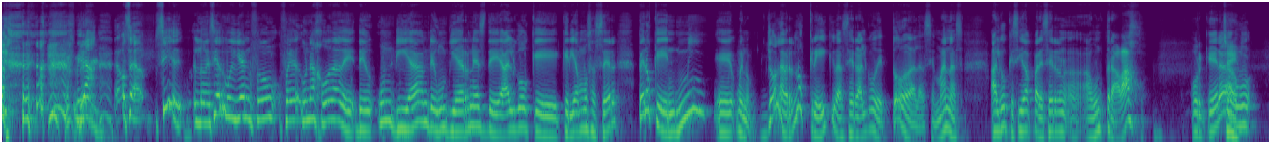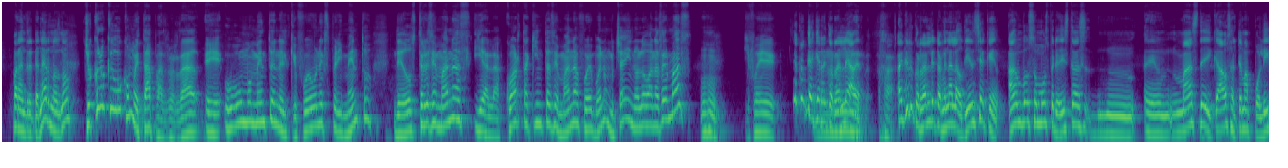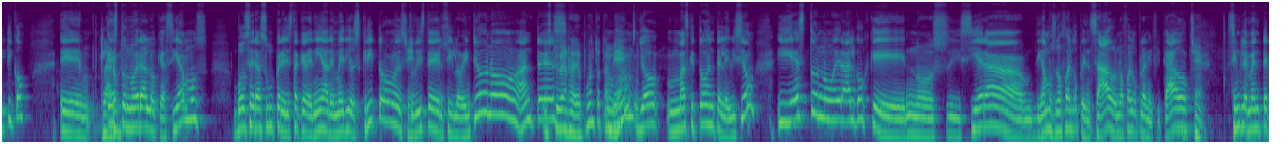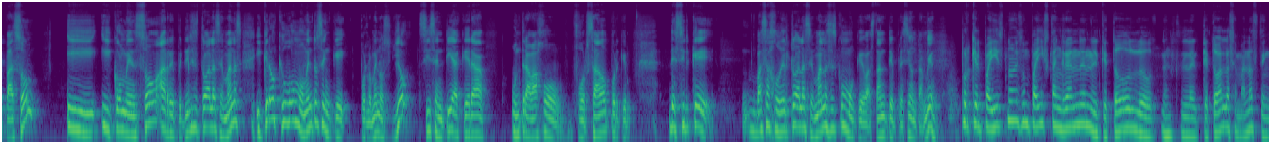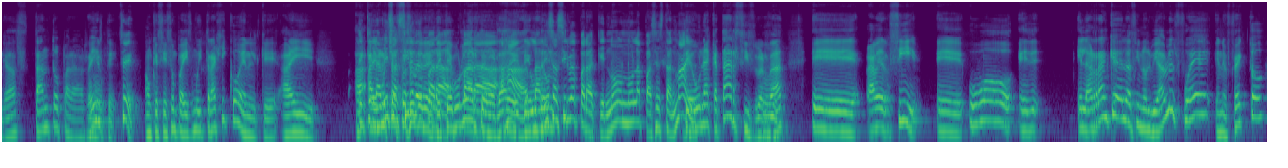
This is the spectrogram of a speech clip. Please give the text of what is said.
Mira, o sea, sí, lo decías muy bien, fue, un- fue una joda de, de un día, de un viernes, de algo que queríamos hacer, pero que en mí, eh, bueno, yo la verdad no creí que iba a ser algo de todas las semanas, algo que se iba a parecer a, a un trabajo, porque era Sí. un- para entretenernos, ¿no? Yo creo que hubo como etapas, ¿verdad? Eh, hubo un momento en el que fue un experimento de dos, tres semanas y a la cuarta, quinta semana fue, bueno, mucha y no lo van a hacer más. Ujú. Y fue... Yo creo que hay que recordarle, a ver, mm, Ajá. Hay que recordarle también a la audiencia que ambos somos periodistas mm, eh, más dedicados al tema político. Eh, Claro. Esto no era lo que hacíamos. Vos eras un periodista que venía de medio escrito, Sí. estuviste en el siglo XXI, antes. Estuve en Radio Punto también. Ujú, Yo más que todo en televisión. Y esto no era algo que nos hiciera, digamos, no fue algo pensado, no fue algo planificado Sí. simplemente pasó y, y comenzó a repetirse todas las semanas. Y creo que hubo momentos en que, por lo menos yo, sí sentía que era un trabajo forzado, porque decir que vas a joder todas las semanas es como que bastante presión también. Porque el país no es un país tan grande en el que todos los, el que todas las semanas tengas tanto para reírte. Sí. Aunque sí es un país muy trágico en el que hay, En que hay la risa sirve de, de para... qué burlarte, para- ¿verdad? De- ajá, de, un- la un- risa sirve para que no, no la pases tan mal. de una catarsis, ¿verdad? Eh, a ver, sí, eh, hubo... eh, el arranque de las inolvidables fue, en efecto,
